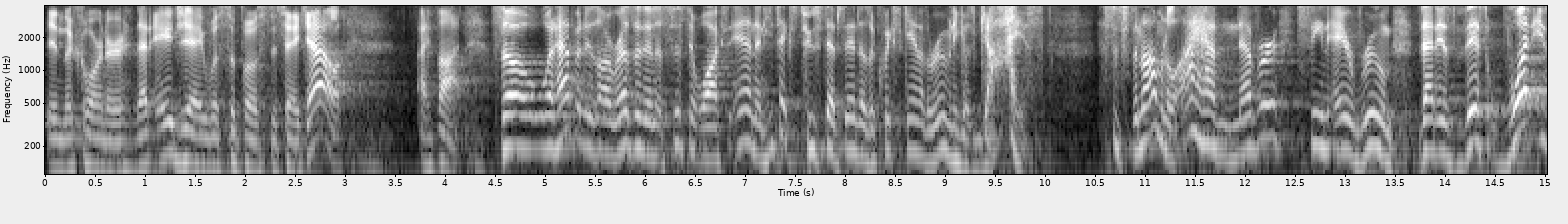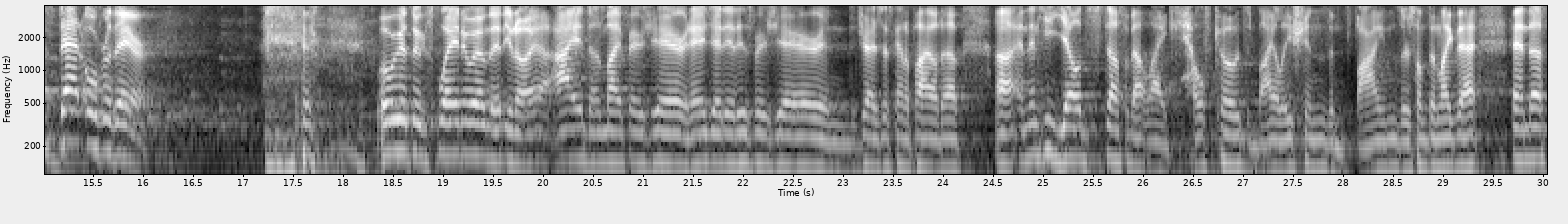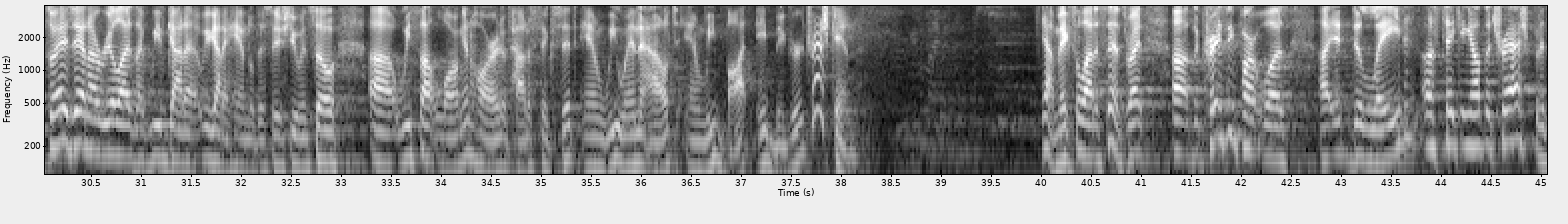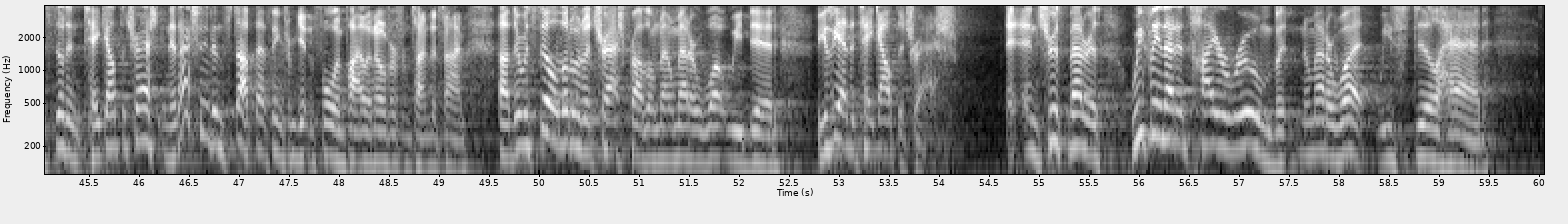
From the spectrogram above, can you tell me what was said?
in the corner that AJ was supposed to take out. I thought. So, what happened is our resident assistant walks in and he takes two steps in, does a quick scan of the room, and he goes, Guys, this is phenomenal. I have never seen a room that is this. What is that over there? well, we had to explain to him that, you know, I had done my fair share and AJ did his fair share and the trash just kind of piled up. Uh, and then he yelled stuff about like health codes and violations and fines or something like that. And uh, so AJ and I realized like we've got to we've got to handle this issue. And so uh, we thought long and hard of how to fix it. And we went out and we bought a bigger trash can. Yeah, makes a lot of sense, right? Uh, the crazy part was uh, it delayed us taking out the trash, but it still didn't take out the trash, and it actually didn't stop that thing from getting full and piling over from time to time. Uh, there was still a little bit of trash problem no matter what we did because we had to take out the trash. And, and truth matter is, we cleaned that entire room, but no matter what, we still had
